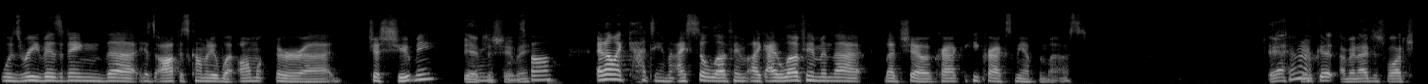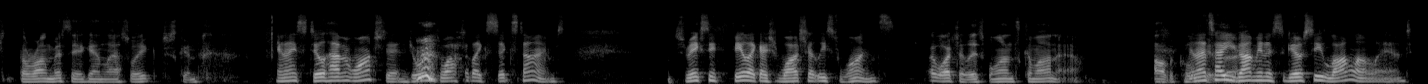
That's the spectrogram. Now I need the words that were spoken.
was revisiting the his office comedy, what almost or uh, just shoot me. Yeah, just shoot me. called. And I'm like, God damn it, I still love him. Like I love him in that that show. It crack he cracks me up the most. Yeah, don't know. he's good. I mean, I just watched The Wrong Missy again last week. Just kidding. And I still haven't watched it. And Jordan's watched it like six times. Which makes me feel like I should watch it at least once. I watch at least once. Come on now. All the cool. and that's kids how you are. got me to go see La La Land.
